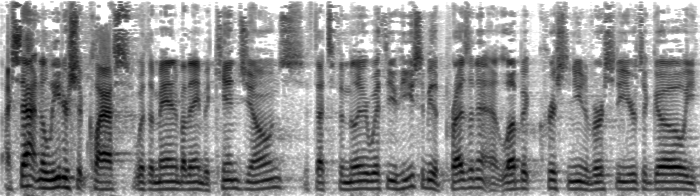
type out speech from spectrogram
I sat in a leadership class with a man by the name of Ken Jones, if that's familiar with you. He used to be the president at Lubbock Christian University years ago. He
